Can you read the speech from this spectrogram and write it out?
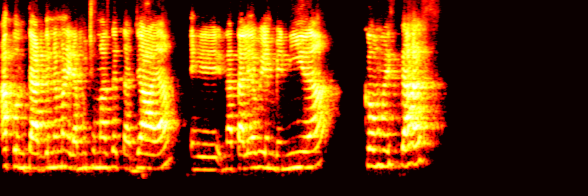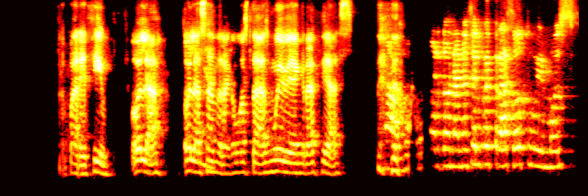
a contar de una manera mucho más detallada. Eh, Natalia, bienvenida. ¿Cómo estás? Aparecí. Hola, hola Sandra, ¿cómo estás? Muy bien, gracias. Ah, perdónanos el retraso, tuvimos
